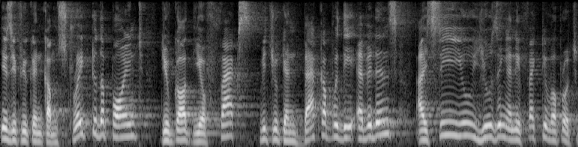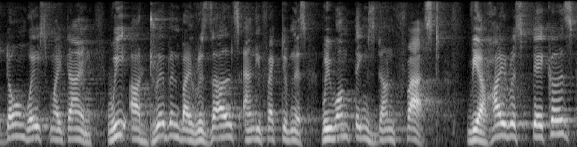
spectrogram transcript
is if you can come straight to the point, you've got your facts which you can back up with the evidence. I see you using an effective approach. Don't waste my time. We are driven by results and effectiveness. We want things done fast. We are high risk takers.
